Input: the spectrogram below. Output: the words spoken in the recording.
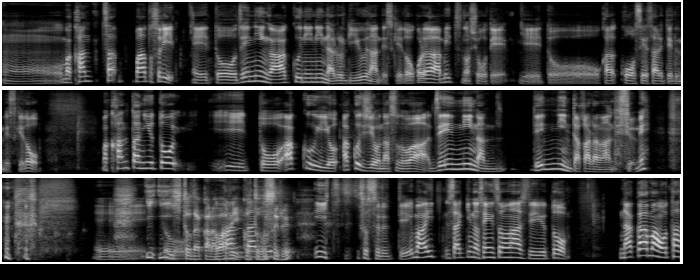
うん、まあ、パート3、えっ、ー、と、善人が悪人になる理由なんですけど、これは3つの章で、えっ、ー、と、構成されてるんですけど、まあ、簡単に言うと、えっ、ー、と、悪意を、悪事をなすのは善人なん、善人だからなんですよね。えー、いい人だから悪いことをする？いい人するっていう。まあ、さっきの戦争の話で言うと、仲間を助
